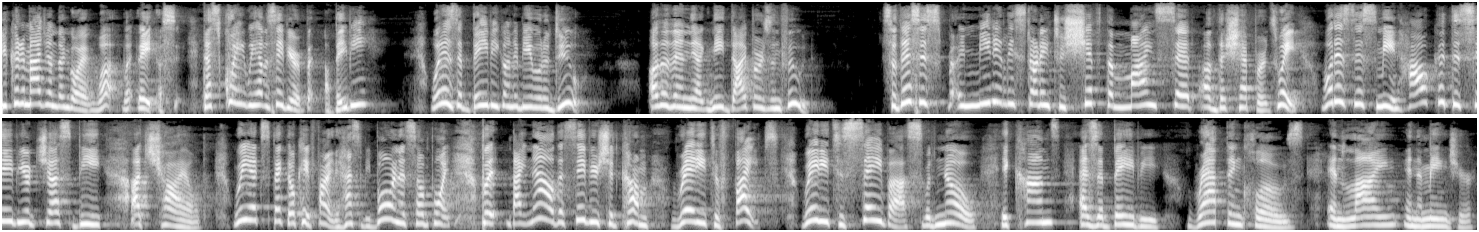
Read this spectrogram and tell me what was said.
You could imagine them going, what? Wait, that's great. We have a savior, but a baby? What is a baby going to be able to do other than like need diapers and food? So this is immediately starting to shift the mindset of the shepherds. Wait, what does this mean? How could the savior just be a child? We expect, okay, fine, it has to be born at some point, but by now the savior should come ready to fight, ready to save us. But no, it comes as a baby wrapped in clothes and lying in a manger.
